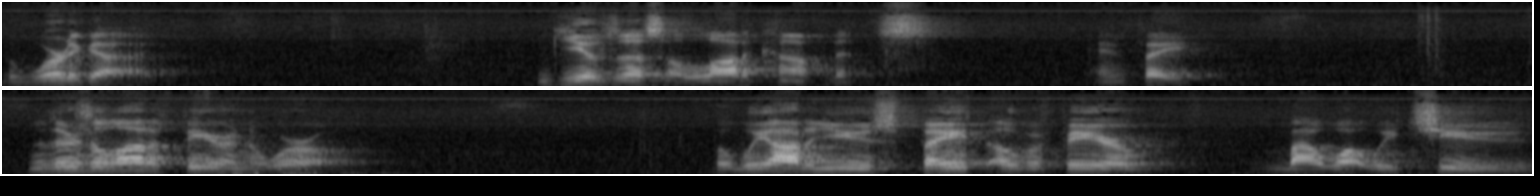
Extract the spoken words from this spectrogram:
the Word of God, gives us a lot of confidence and faith. Now, there's a lot of fear in the world, but we ought to use faith over fear by what we choose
